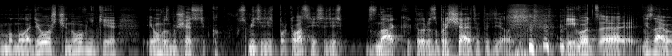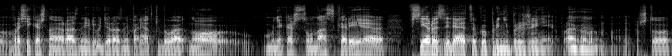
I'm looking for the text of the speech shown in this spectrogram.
молодежь, чиновники, и он возмущается, типа, как смейте здесь парковаться, если здесь знак, который запрещает это делать. И вот, э, не знаю, в России, конечно, разные люди, разные порядки бывают, но мне кажется, у нас скорее все разделяют такое пренебрежение к правилам, mm-hmm. что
